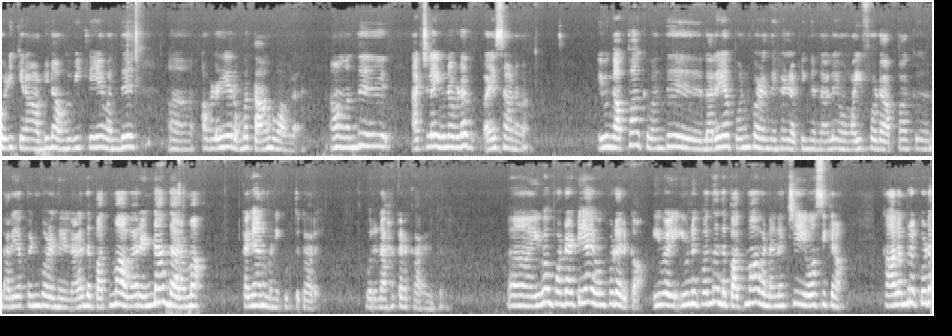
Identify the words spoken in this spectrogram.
கொழிக்கிறான் அப்படின்னு அவங்க வீட்லேயே வந்து அவளையே ரொம்ப தாங்குவாங்க. அவன் வந்து ஆக்சுவலாக இவனை விட வயசானவன். இவங்க அப்பாவுக்கு வந்து நிறைய பொன் குழந்தைகள் அப்படிங்கிறனால இவன் ஒய்ஃபோட அப்பாவுக்கு நிறைய பெண் குழந்தைகள்னால இந்த பத்மாவை ரெண்டாம் தாரமாக கல்யாணம் பண்ணி கொடுத்துட்டாரு. ஒரு நகைக்கடைக்காரனுக்கு. இவன் பொண்டாட்டியாக இவன் கூட இருக்கான். இவன் இவனுக்கு வந்து அந்த பத்மாவை நினச்சி யோசிக்கிறான். காலம்புரை கூட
